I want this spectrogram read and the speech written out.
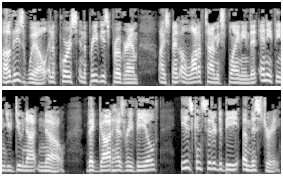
of his will, and of course in the previous program I spent a lot of time explaining that anything you do not know that God has revealed is considered to be a mystery.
